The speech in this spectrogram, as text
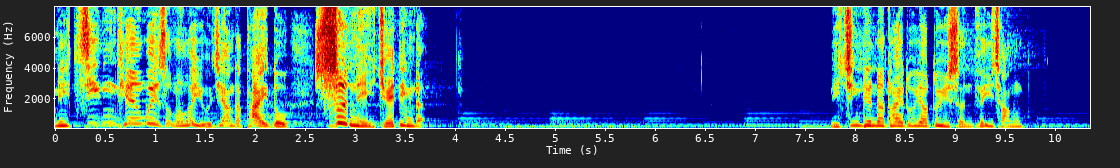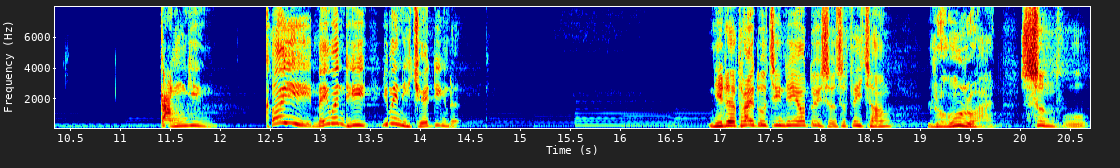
你今天为什么会有这样的态度？是你决定的。你今天的态度要对神非常刚硬，可以没问题，因为你决定的。你的态度今天要对神是非常柔软顺服，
